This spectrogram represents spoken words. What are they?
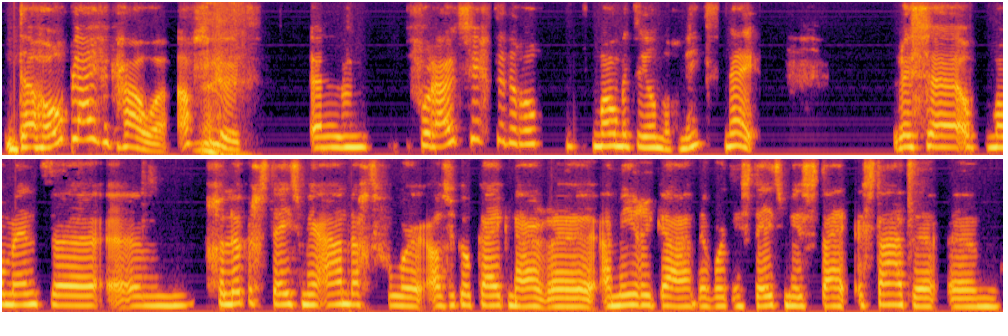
De hoop blijf ik houden, absoluut. um, vooruitzichten erop momenteel nog niet. Nee. Er is uh, op het moment uh, um, gelukkig steeds meer aandacht voor. Als ik ook kijk naar uh, Amerika, er wordt in steeds meer sta staten um,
